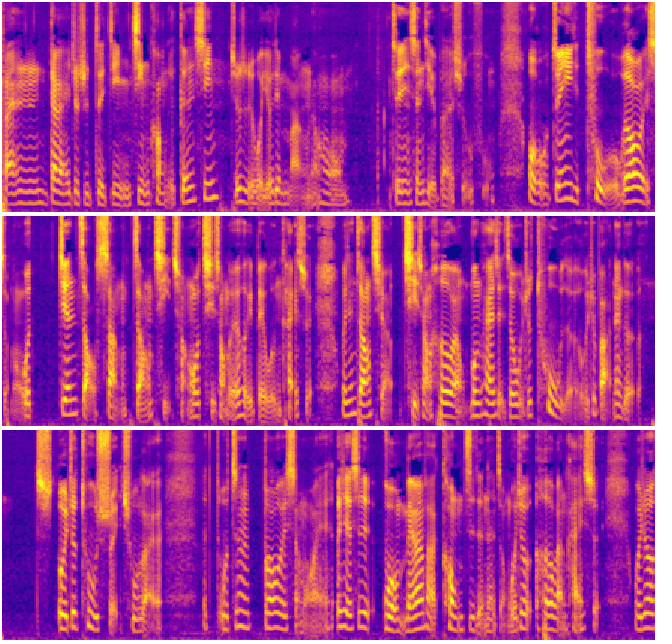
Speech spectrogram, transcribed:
反正大概就是最近近况的更新，就是我有点忙，然后最近身体也不太舒服。哦，我最近一直吐，我不知道为什么我。今天早上早上起床，我起床都会喝一杯温开水。我今天早上起床起床喝完温开水之后，我就吐了，我就把那个我就吐水出来了。我真的不知道为什么哎，而且是我没办法控制的那种。我就喝完开水，我就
